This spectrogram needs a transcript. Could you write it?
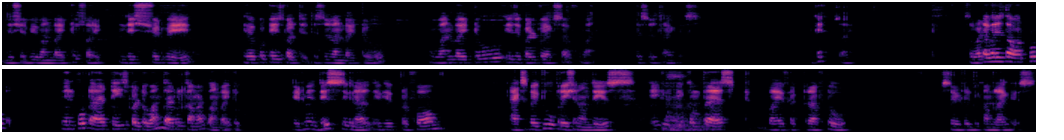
This should be 1 by 2 sorry. This should be I put is equal to this is 1 by 2 1 by 2 is equal to x of 1 this is like this. Okay? Sorry. So whatever is the output input at t is equal to 1 that will come at 1 by 2 it means this signal if you perform x by 2 operation on this it will be compressed by a factor of 2 so it will become like this.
